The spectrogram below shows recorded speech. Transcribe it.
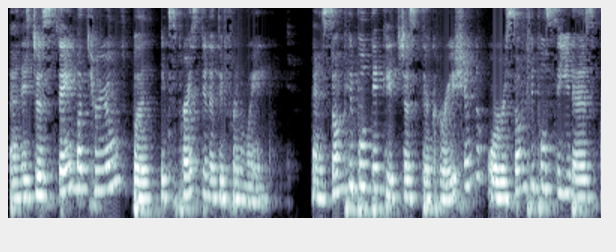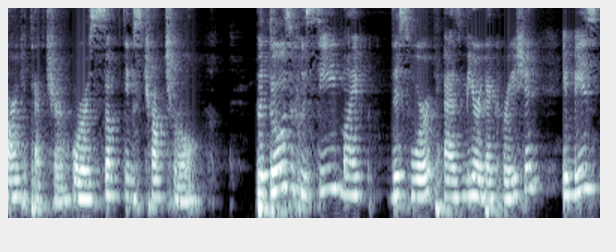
And it's just same materials, but expressed in a different way. And some people think it's just decoration, or some people see it as architecture or something structural. But those who see my this work as mere decoration, it means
